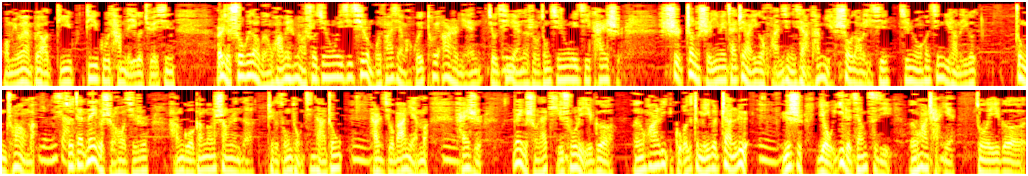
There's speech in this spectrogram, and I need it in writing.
我们永远不要低低估他们的一个决心，而且说回到文化，为什么要说金融危机？其实我们会发现，往回推二十年，九七年的时候，从金融危机开始，是正是因为在这样一个环境下，他们也受到了一些金融和经济上的一个。重创吧，影响。所以在那个时候，其实韩国刚刚上任的这个总统金大中，嗯，他是九八年嘛，嗯，开始那个时候才提出了一个文化立国的这么一个战略，嗯，于是有意的将自己文化产业作为一个，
